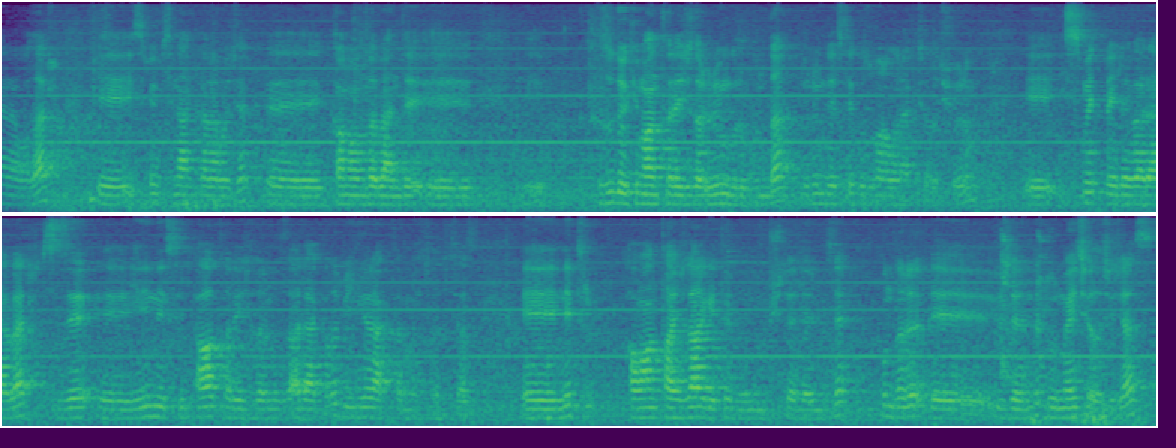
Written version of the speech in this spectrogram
Merhabalar, e, ismim Sinan Karabacak. E, Canon'da ben de e, e, hızlı dokümantaracılar ürün grubunda ürün destek uzmanı olarak çalışıyorum. E, İsmet Bey ile beraber size e, yeni nesil ağ tarayıcılarımızla alakalı bilgiler aktarmaya çalışacağız. E, ne tür avantajlar getirdiğini müşterilerimize bunları e, üzerinde durmaya çalışacağız.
